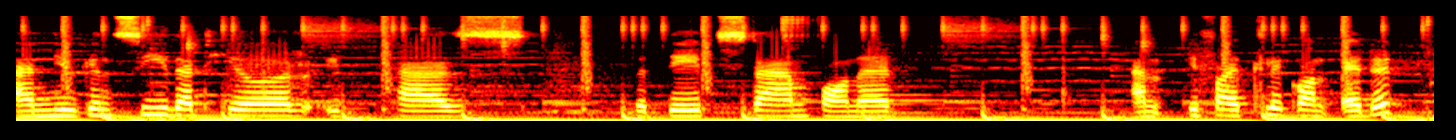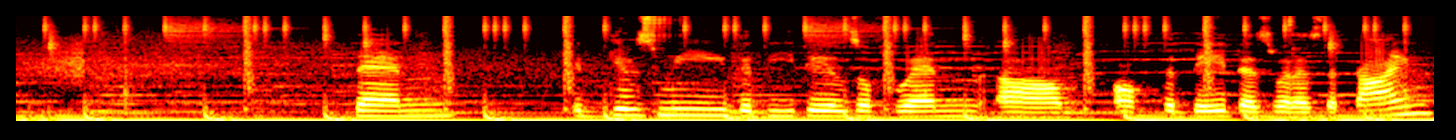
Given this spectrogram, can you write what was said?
and you can see that here it has the date stamp on it. And if I click on edit then it gives me the details of when um, of the date as well as the time.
